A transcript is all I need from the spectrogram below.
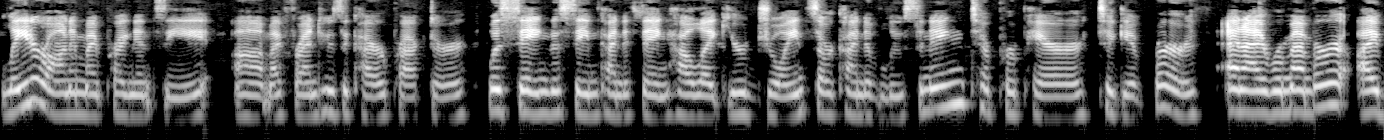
Later on in my pregnancy, uh, my friend who's a chiropractor was saying the same kind of thing how like your joints are kind of loosening to prepare to give birth. And I remember I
